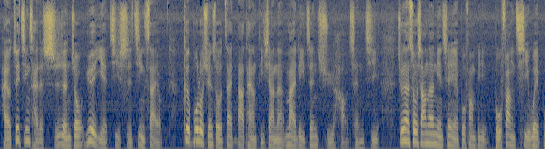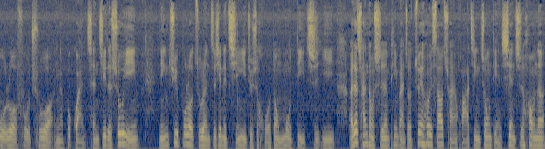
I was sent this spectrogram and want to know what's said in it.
还有最精彩的十人舟越野计时竞赛哦。各部落选手在大太阳底下呢，卖力争取好成绩。就算受伤呢，年轻人也不放弃不放弃为部落付出哦。因为不管成绩的输赢，凝聚部落族人之间的情谊就是活动目的之一。而在传统十人拼板舟最后一艘船划进终点线之后呢，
